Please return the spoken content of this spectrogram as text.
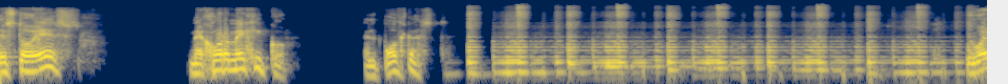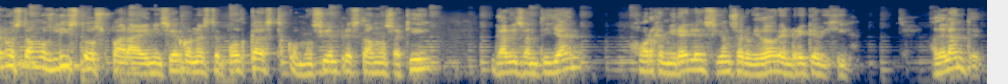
Esto es Mejor México, el podcast. Y bueno, estamos listos para iniciar con este podcast. Como siempre estamos aquí, Gaby Santillán, Jorge Mireles y un servidor, Enrique Vigil. Adelante.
